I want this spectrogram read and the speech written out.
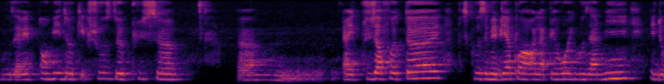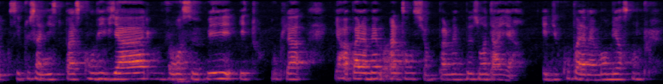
vous avez envie de quelque chose de plus euh, euh, avec plusieurs fauteuils, parce que vous aimez bien pouvoir l'apéro avec vos amis, et donc c'est plus un espace convivial, vous recevez et tout. Donc là, il n'y aura pas la même intention, pas le même besoin derrière, et du coup pas la même ambiance non plus.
